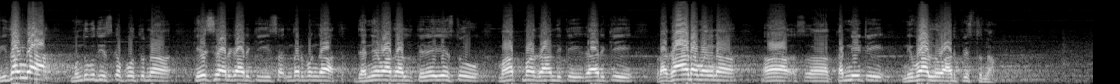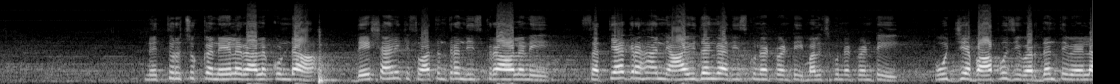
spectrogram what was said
విధంగా ముందుకు తీసుకుపోతున్న కేసీఆర్ గారికి ఈ సందర్భంగా ధన్యవాదాలు తెలియజేస్తూ మహాత్మా గాంధీకి గారికి ప్రగాఢమైన కన్నీటి నివాళులు అర్పిస్తున్నాం. నెత్తురు చుక్క నేల రాలకుండా దేశానికి స్వాతంత్రం తీసుకురావాలని సత్యాగ్రహాన్ని ఆయుధంగా తీసుకున్నటువంటి మలుచుకున్నటువంటి పూజ్య బాపూజీ వర్ధంతి వేళ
